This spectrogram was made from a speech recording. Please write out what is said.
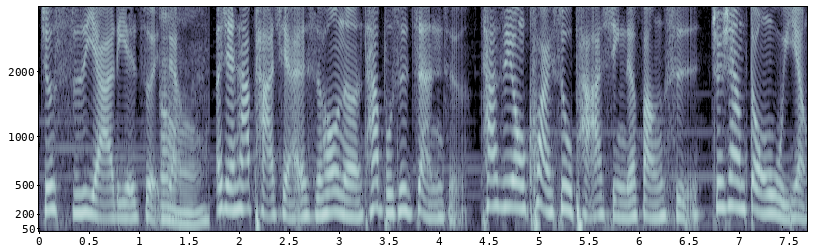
就龇牙咧嘴这样。嗯、而且他爬起来的时候呢，他不是站着，他是用快速爬行的方式，就像动物一样，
